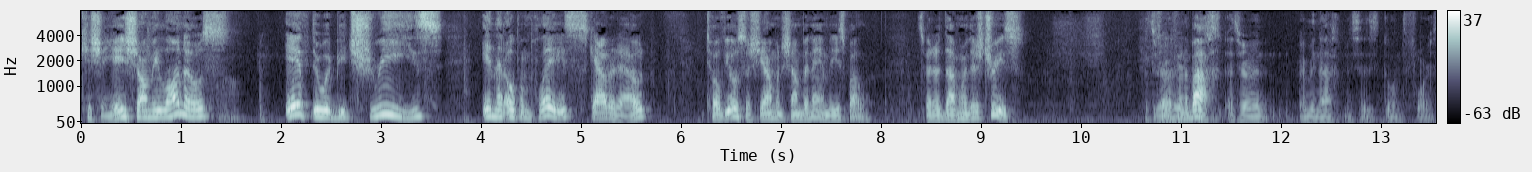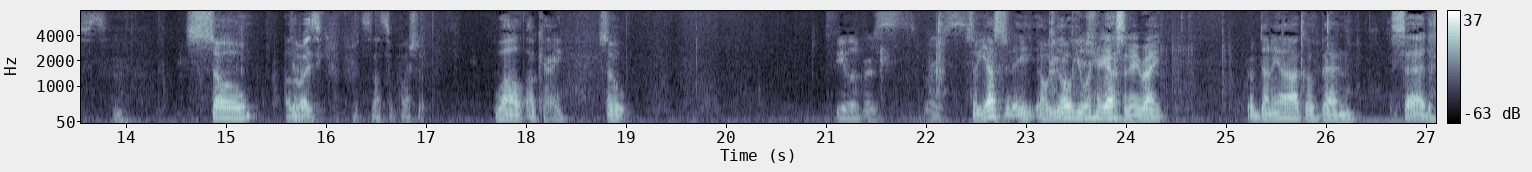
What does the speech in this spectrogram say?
kishayesham milanos. If there would be trees in that open place, scouted out, tov yosa shiam and sham b'neim v'yispal. It's better to daven where there's trees. That's right. from the Bach. That's, that's right. Rabbi Nachman says go into forests. So, Otherwise, it's not so partial. well, okay. So, Tefillah verse verse. so yesterday, oh, you, oh, you weren't here yesterday, right? Reb Daniel Yaakov Ben said,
